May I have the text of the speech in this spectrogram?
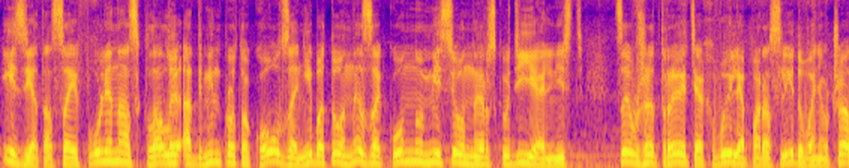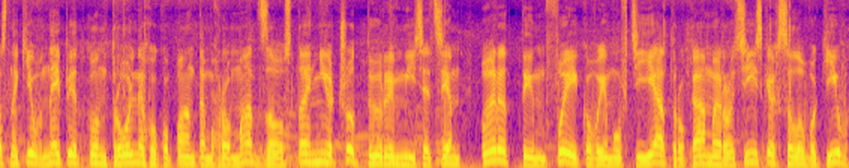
Ізета Сайфуліна склали адмінпротокол за нібито незаконну місіонерську діяльність. Це вже третя хвиля переслідувань учасників непідконтрольних окупантам громад за останні чотири місяці. Перед тим фейковий муфтіят руками російських силовиків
